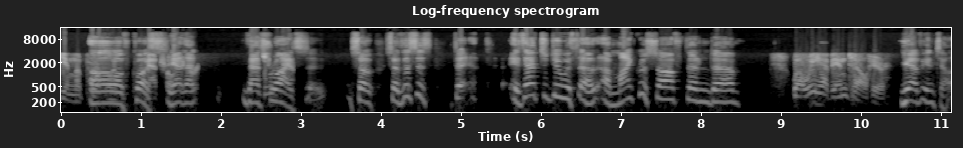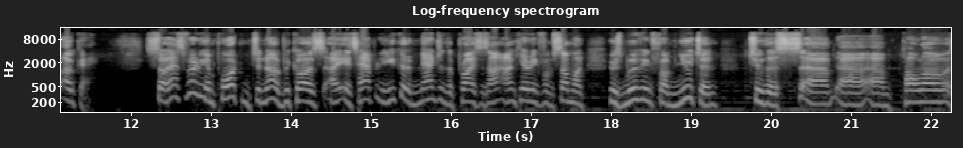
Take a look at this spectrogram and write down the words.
in the Portland oh, of course, yeah, that, that's right. So, so, so this is is that to do with uh, uh, Microsoft and? Uh, well, we have Intel here. You have Intel, okay. So that's very important to know because uh, it's happening. You could imagine the prices. I, am hearing from someone who's moving from Newton to this uh, uh, um, Palo uh,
